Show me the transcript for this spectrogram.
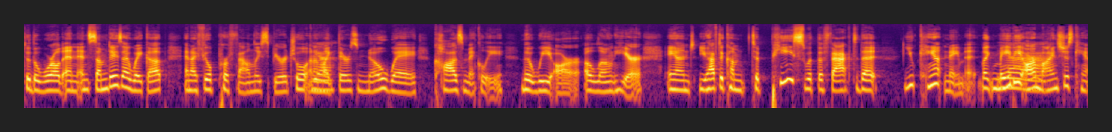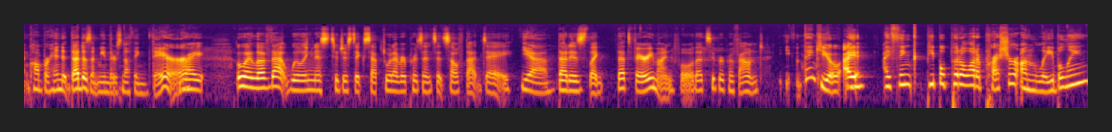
to the world. And and some days I wake up and I feel profoundly spiritual and I'm like there's no way cosmically that we are alone here. And you have to come to peace with the fact that you can't name it. Like maybe our minds just can't comprehend it. That doesn't mean there's nothing there. right oh i love that willingness to just accept whatever presents itself that day Yeah. that is like that's very mindful that's super profound Thank you. Mm-hmm. I I think people put a lot of pressure on labeling.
